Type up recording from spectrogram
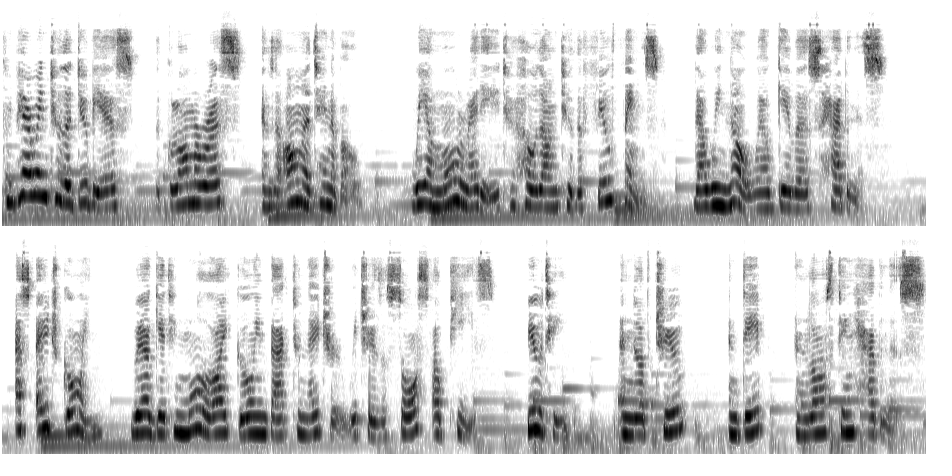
Comparing to the dubious, the glamorous, and the unattainable, we are more ready to hold on to the few things that we know will give us happiness. As age going, we are getting more like going back to nature, which is a source of peace, beauty, and of true and deep and lasting happiness.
